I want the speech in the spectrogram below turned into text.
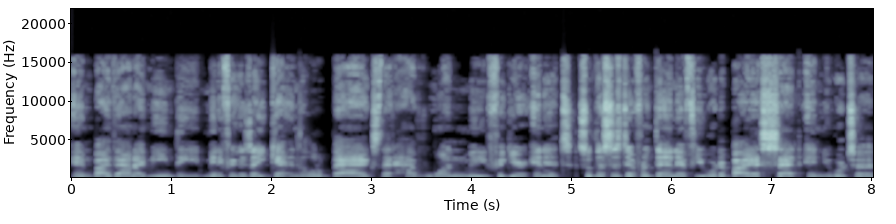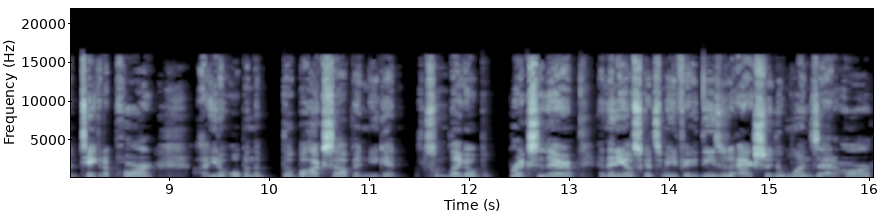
and by that I mean the minifigures that you get in the little bags that have one minifigure in it. So this is different than if you were to buy a set and you were to take it apart, uh, you know, open the, the box up and you get some Lego bricks in there, and then you also get some minifigures. These are actually the ones that are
